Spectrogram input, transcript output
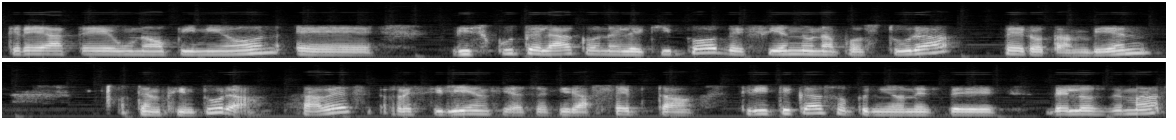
créate una opinión, eh, discútela con el equipo, defiende una postura, pero también ten cintura, ¿sabes? Resiliencia, es decir, acepta críticas, opiniones de, de, los demás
